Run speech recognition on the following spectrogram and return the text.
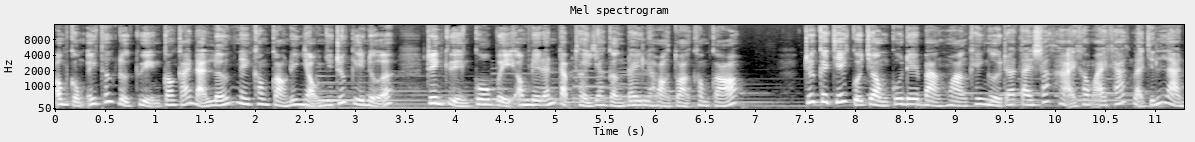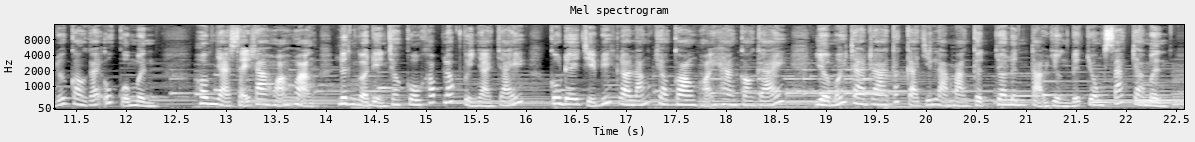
Ông cũng ý thức được chuyện con cái đã lớn nên không còn đi nhậu như trước kia nữa. Riêng chuyện cô bị ông đê đánh đập thời gian gần đây là hoàn toàn không có. Trước cái chết của chồng, cô Đê bàng hoàng khi người ra tay sát hại không ai khác là chính là đứa con gái út của mình. Hôm nhà xảy ra hỏa hoạn, Linh gọi điện cho cô khóc lóc vì nhà cháy. Cô Đê chỉ biết lo lắng cho con, hỏi han con gái. Giờ mới tra ra tất cả chỉ là màn kịch do Linh tạo dựng để chôn xác cha mình.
